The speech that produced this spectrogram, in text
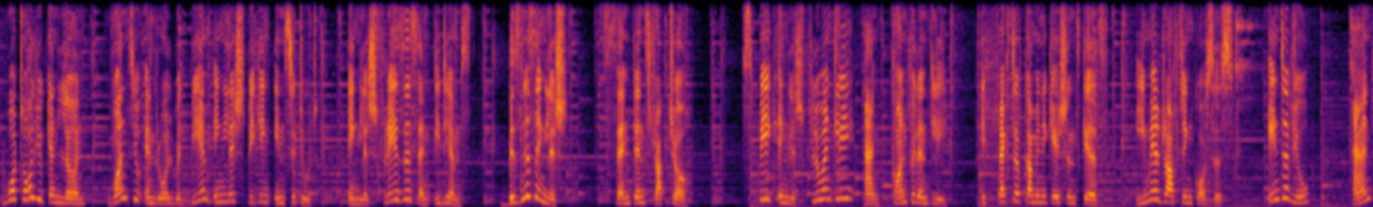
what all you can learn once you enroll with BM English Speaking Institute. English phrases and idioms, business English, sentence structure. Speak English fluently and confidently. Effective communication skills, email drafting courses, interview, and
